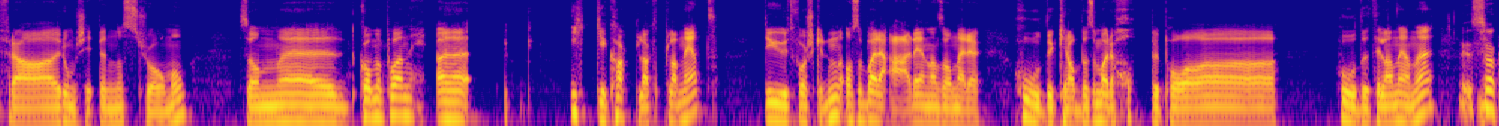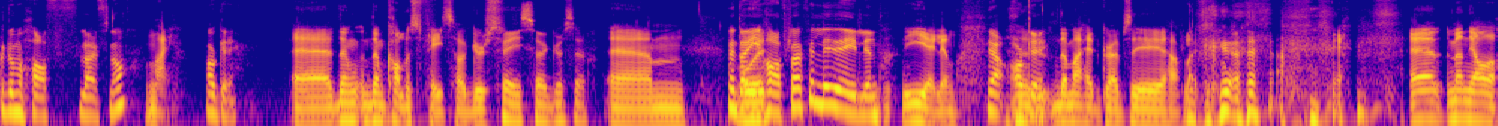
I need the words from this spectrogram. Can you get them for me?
fra romskipet Nostromo som eh, kommer på en eh, ikke kartlagt planet. De utforsker den, og så bare er det en eller annen sånn hodekrabbe som bare hopper på hodet til han ene. Snakker du om Half-Life nå? Nei. OK. Eh, de, de kalles facehuggers. Facehuggers, ja. Um, Vent, da, I Hvor- Half-Life eller i Alien? I Alien. Ja, OK. De er headcrabs i Half-Life. eh, men ja da.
